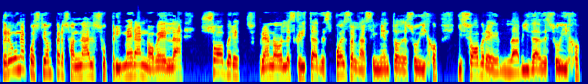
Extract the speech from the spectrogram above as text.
pero una cuestión personal, su primera novela sobre, su primera novela escrita después del nacimiento de su hijo y sobre la vida de su hijo,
